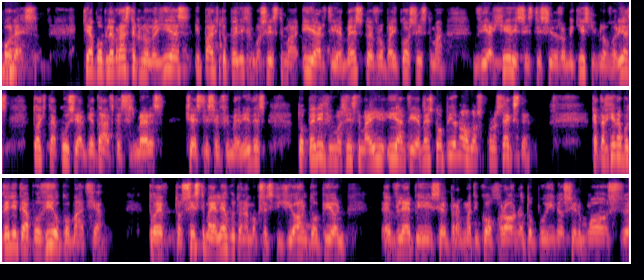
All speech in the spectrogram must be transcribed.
πολλές. Και από πλευράς τεχνολογίας υπάρχει το περίφημο σύστημα ERTMS, το Ευρωπαϊκό Σύστημα Διαχείρισης της Σιδηροδρομικής Κυκλοφορίας. Το έχετε ακούσει αρκετά αυτές τις μέρες και στις εφημερίδες. Το περίφημο σύστημα ERTMS, το οποίο όμως, προσέξτε, καταρχήν αποτελείται από δύο κομμάτια. Το, το σύστημα ελέγχου των αμοξεστοιχειών, το οποίο ε, βλέπει σε πραγματικό χρόνο το που είναι ο σειρμός, ε,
